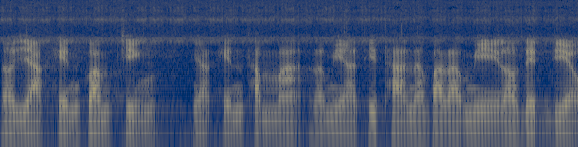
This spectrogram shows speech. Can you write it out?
เราอยากเห็นความจริง อยากเห็นธรรมะ เรามีอธิฐานบารมีเราเด็ดเดียว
